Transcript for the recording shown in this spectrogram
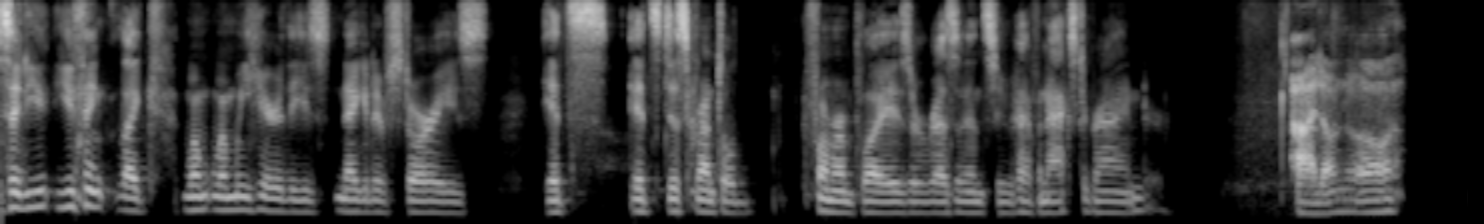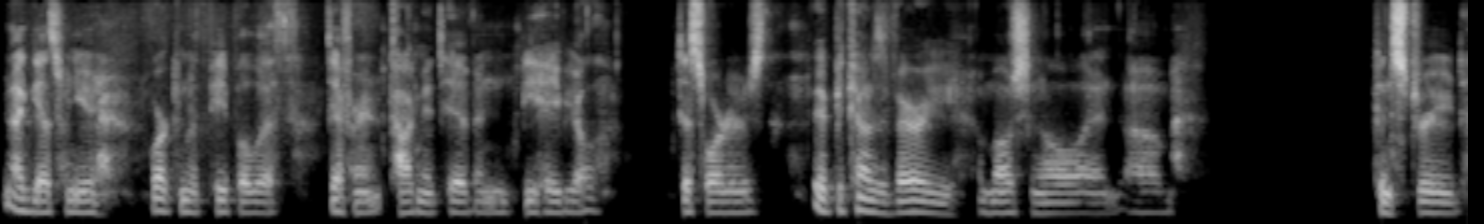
So do you you think like when when we hear these negative stories, it's it's disgruntled former employees or residents who have an axe to grind or I don't know. I guess when you're working with people with different cognitive and behavioral disorders, it becomes very emotional and um, construed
